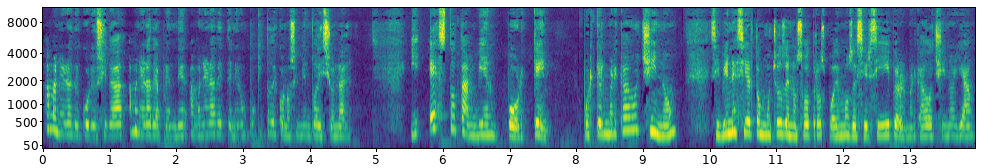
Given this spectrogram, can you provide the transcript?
A manera de curiosidad, a manera de aprender, a manera de tener un poquito de conocimiento adicional. Y esto también, ¿por qué? Porque el mercado chino, si bien es cierto, muchos de nosotros podemos decir sí, pero el mercado chino ya,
